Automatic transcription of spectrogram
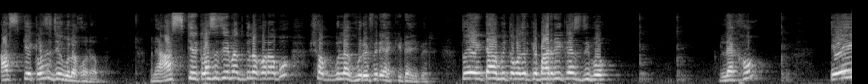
আজকে ক্লাসে যেগুলো করাবো মানে আজকের ক্লাসে যে ম্যাথগুলো করাবো, সবগুলো ঘুরে ফিরে একই টাইপের তো এইটা আমি তোমাদেরকে বাড়ির কাজ দিব। লেখো, এই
